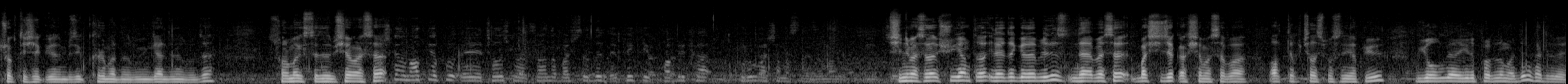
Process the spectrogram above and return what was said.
çok teşekkür ederim bizi kırmadınız, bugün geldiniz burada. Sormak istediğiniz bir şey varsa Başkanım altyapı e, çalışmaları şu anda başladı. E, peki fabrika kurul aşaması ne zaman? Şimdi mesela şu yan ileride görebiliriz. NBS başlayacak akşama sabah altyapı çalışmasını yapıyor. Bu yolla ilgili problem var değil mi Kadir Bey?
